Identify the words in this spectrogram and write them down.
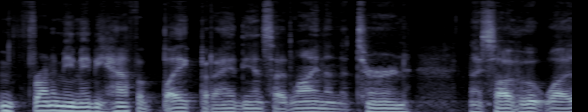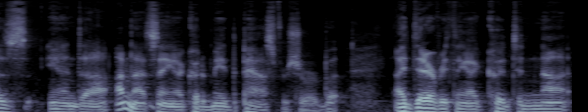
in front of me, maybe half a bike, but I had the inside line on the turn. I saw who it was, and uh, I'm not saying I could have made the pass for sure, but I did everything I could to not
